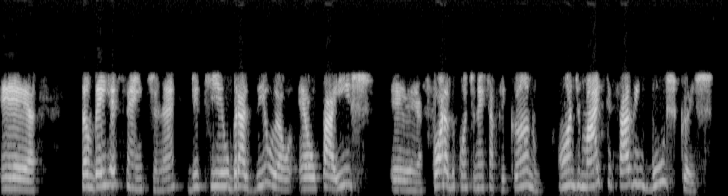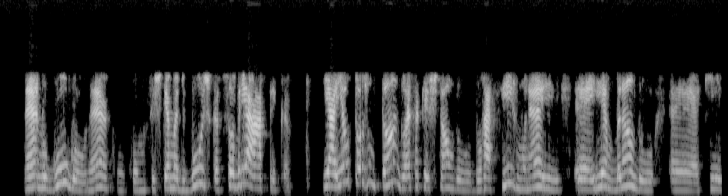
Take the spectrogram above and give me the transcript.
é, também recente, né, de que o Brasil é o, é o país é, fora do continente africano onde mais se fazem buscas né, no Google, né, como sistema de busca, sobre a África. E aí eu estou juntando essa questão do, do racismo, né, e, é, e lembrando é, que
